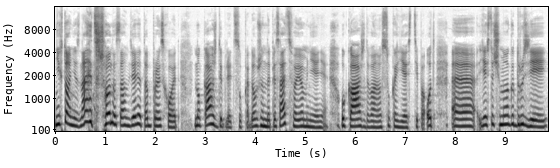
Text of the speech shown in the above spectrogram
никто не знает, что на самом деле там происходит. Но каждый, блядь, сука, должен написать свое мнение. У каждого оно, сука, есть. Типа, вот э, есть очень много друзей,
